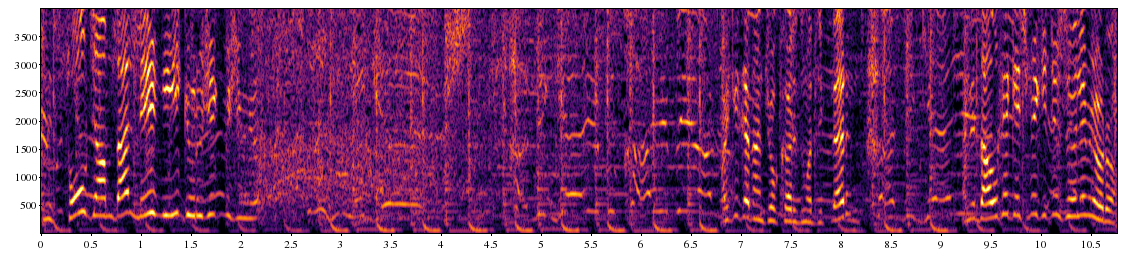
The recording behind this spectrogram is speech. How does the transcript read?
hani sol camdan levyeyi görecekmişim. ya. Hakikaten çok karizmatikler. Hani dalga geçmek için söylemiyorum.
